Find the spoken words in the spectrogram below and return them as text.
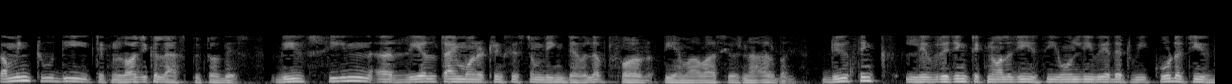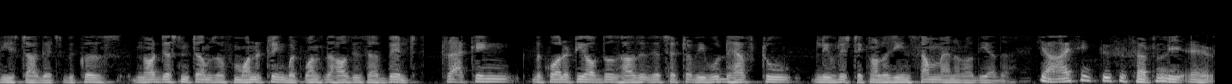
Coming to the technological aspect of this, we've seen a real-time monitoring system being developed for PM Awas Yojana Urban. Do you think leveraging technology is the only way that we could achieve these targets? Because not just in terms of monitoring, but once the houses are built, tracking the quality of those houses, etc., we would have to leverage technology in some manner or the other. Yeah, I think this is certainly a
